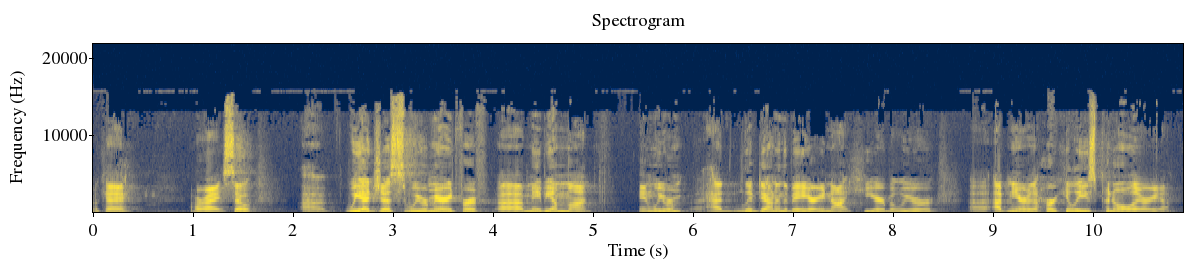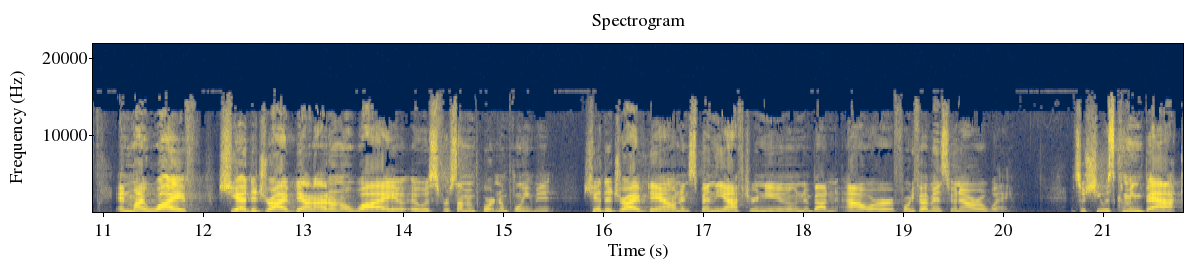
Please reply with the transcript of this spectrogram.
Okay. All right. So uh, we had just we were married for uh, maybe a month, and we were, had lived down in the Bay Area, not here, but we were uh, up near the Hercules Pinole area. And my wife, she had to drive down. I don't know why. It was for some important appointment. She had to drive down and spend the afternoon about an hour, 45 minutes to an hour away. And so she was coming back,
